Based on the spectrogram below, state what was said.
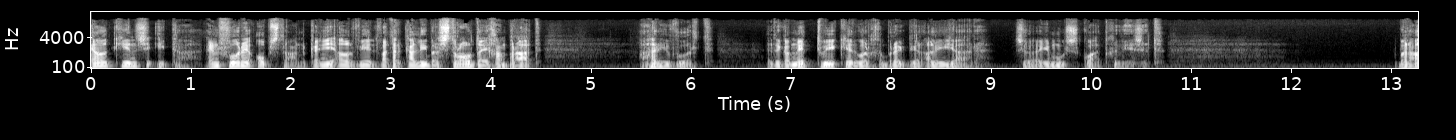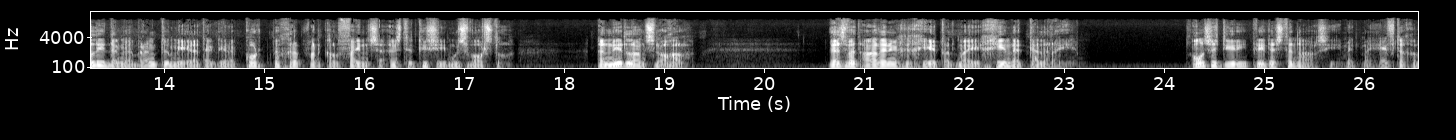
elkeen se IQ en voor hy opstaan kan jy al weet watter kaliber stront hy gaan praat. Harry woord het ek hom net twee keer hoor gebruik deur al die jare, so hy moes kwaad gewees het. Maar al die dinge bring toe meer dat ek deur 'n kort begrip van Calvin se institusie moes worstel. In Nederlands nogal. Dis wat aanleiding gegee het tot my gene tellery. Ons is deur die predestinasie met my heftige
